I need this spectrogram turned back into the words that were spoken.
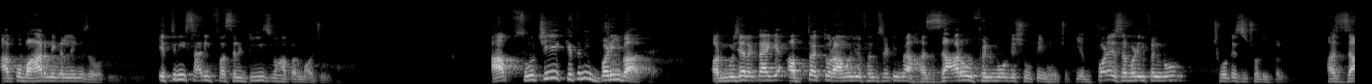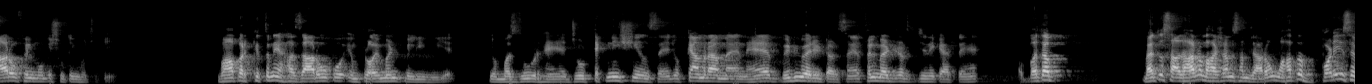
आपको बाहर निकलने की ज़रूरत नहीं। इतनी सारी फैसिलिटीज़ वहाँ पर मौजूद है। आप सोचिए कितनी बड़ी बात है। और मुझे लगता है कि अब तक तो रामोजी फ़िल्म सिटी में हज़ारों फ़िल्मों की शूटिंग हो चुकी है। बड़े से बड़ी फ़िल्मों, छोटे से छोटी फ़िल्म, हज़ारों फ़िल्मों की शूटिंग हो चुकी है। वहाँ पर कितने हज़ारों को एम्प्लॉयमेंट मिली हुई है, जो मजदूर हैं, जो टेक्नीशियंस हैं, जो कैमरामैन हैं वीडियो एडिटर्स हैं फ़िल्म एडिटर्स जिन्हें कहते हैं। मतलब मैं तो साधारण भाषा में समझा रहा हूँ, वहाँ पर बड़े से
